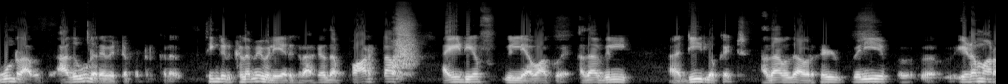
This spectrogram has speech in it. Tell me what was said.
மூன்றாவது அதுவும் நிறைவேற்றப்பட்டிருக்கிறது. திங்கட்கிழமை வெளியேறுகிறார்கள். The part of IDF will evacuate அதாவது வில் டீலொகேட் uh, அதாவது அவர்கள் வெளியே uh, இடமாற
